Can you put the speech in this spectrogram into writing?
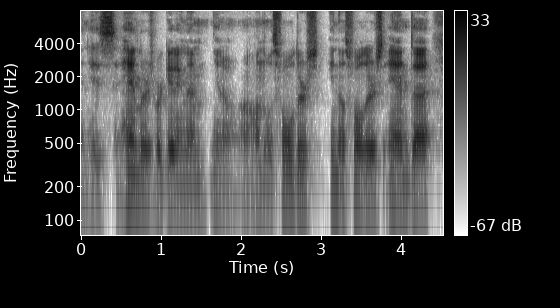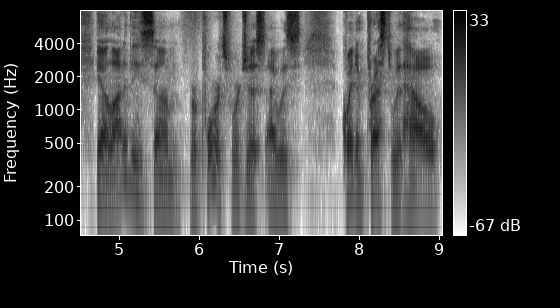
and his handlers were getting them, you know, on those folders, in those folders. And uh, yeah, a lot of these um, reports were just, I was quite impressed with how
